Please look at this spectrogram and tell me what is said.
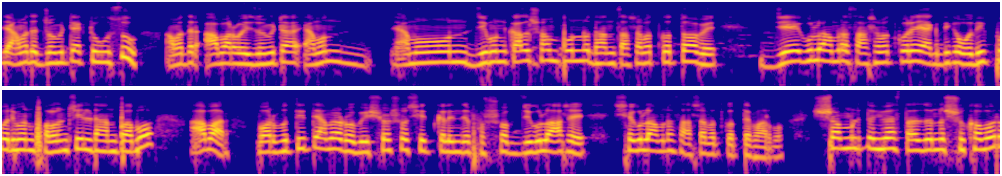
যে আমাদের জমিটা একটু উঁচু, আমাদের আবার ওই জমিটা এমন এমন জীবনকাল সম্পূর্ণ ধান চাষাবাদ করতে হবে যেগুলো আমরা চাষাবাদ করে একদিকে অধিক পরিমাণ ফলনশীল ধান পাবো, আবার পরবর্তীতে আমরা রবি শস্য, শীতকালীন যে সবজিগুলো আসে, সেগুলো আমরা চাষাবাদ করতে পারব। সম্মিলিত বিভাস তাদের জন্য সুখবর,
